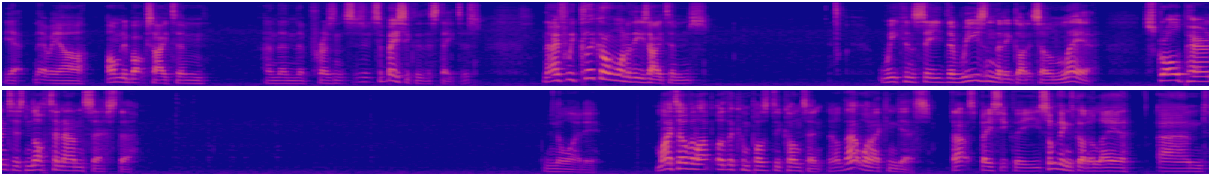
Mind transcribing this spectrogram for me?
Yeah, there we are. Omnibox item, and then the presence. So basically the status. Now, if we click on one of these items, we can see the reason that it got its own layer. Scroll parent is not an ancestor. No idea. Might overlap other composited content. Now that one I can guess. That's basically something's got a layer and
